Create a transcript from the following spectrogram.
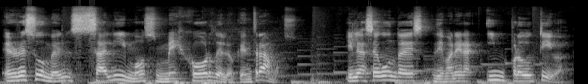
En resumen, salimos mejor de lo que entramos. Y la segunda es de manera improductiva.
